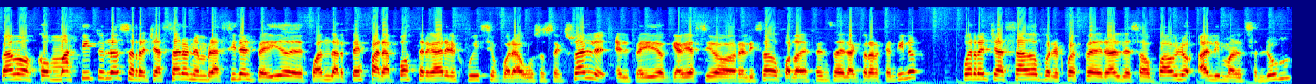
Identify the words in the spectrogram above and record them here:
Vamos con más títulos. Se rechazaron en Brasil el pedido de Juan D'Artés para postergar el juicio por abuso sexual. El pedido que había sido realizado por la defensa del actor argentino fue rechazado por el juez federal de Sao Paulo, Ali Malsalum.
